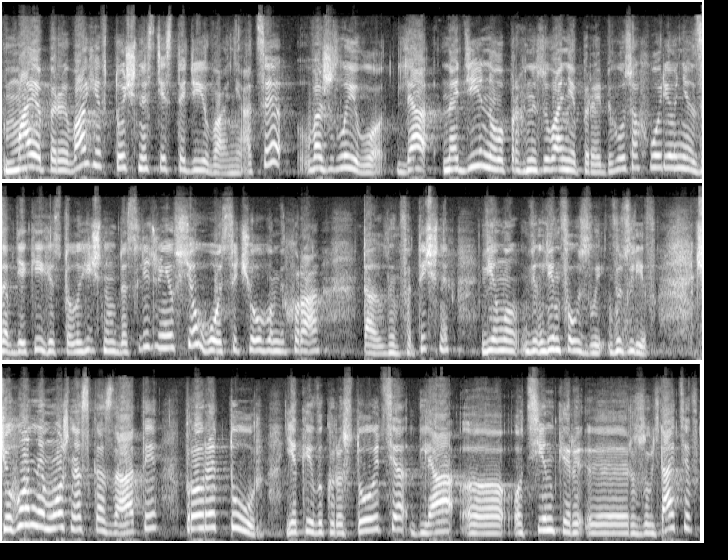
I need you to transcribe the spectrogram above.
має переваги в точності стадіювання, а це важливо для надійного прогнозування перебігу захворювання завдяки гістологічному дослідженню всього сечового міхура та лімфатичних лімфовузлів. Чого не можна сказати про ретур, який використовується для е, оцінки е, результатів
